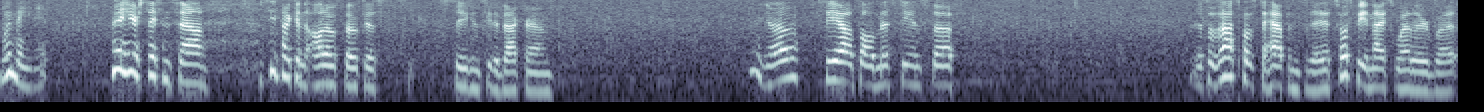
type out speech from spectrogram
We made it. right here, safe and sound. Let's see if I can autofocus so you can see the background. There you go. See how it's all misty and stuff? This was not supposed to happen today. It's supposed to be nice weather, but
